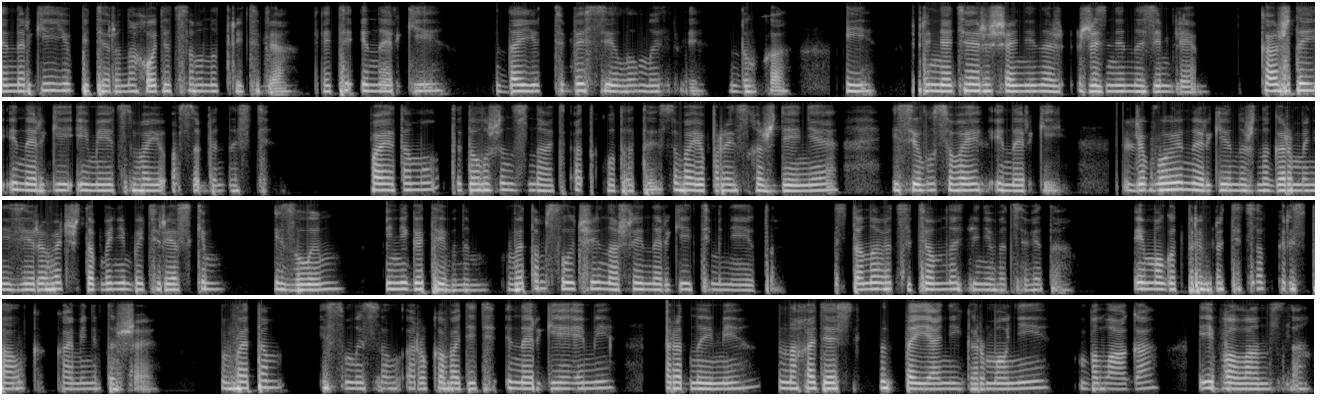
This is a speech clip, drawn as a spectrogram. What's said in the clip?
Энергии Юпитера находятся внутри тебя. Эти энергии дают тебе силу мысли, духа и принятия решений на жизни на Земле. Каждой энергии имеет свою особенность. Поэтому ты должен знать, откуда ты, свое происхождение и силу своих энергий. Любую энергию нужно гармонизировать, чтобы не быть резким и злым и негативным. В этом случае наши энергии темнеют, становятся темно-синего цвета и могут превратиться в кристалл, как камень в душе. В этом и смысл руководить энергиями родными, находясь в состоянии гармонии, блага и баланса,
